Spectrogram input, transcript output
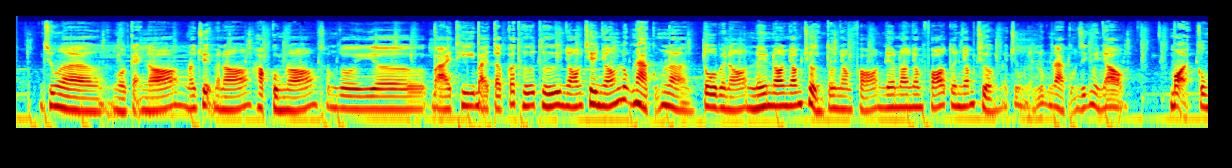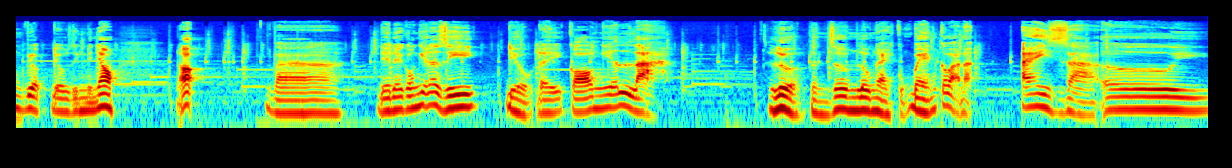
Nói chung là ngồi cạnh nó nói chuyện với nó học cùng nó xong rồi uh, bài thi bài tập các thứ thứ nhóm chia nhóm lúc nào cũng là tôi với nó. Nếu nó nhóm trưởng tôi nhóm phó. Nếu nó nhóm phó tôi nhóm trưởng. Nói chung là lúc nào cũng dính với nhau. Mọi công việc đều dính đến nhau. Đó. Và điều đấy có nghĩa là gì? Điều đấy có nghĩa là lửa gần rơm lâu ngày cũng bén các bạn ạ. Ai già ơi!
